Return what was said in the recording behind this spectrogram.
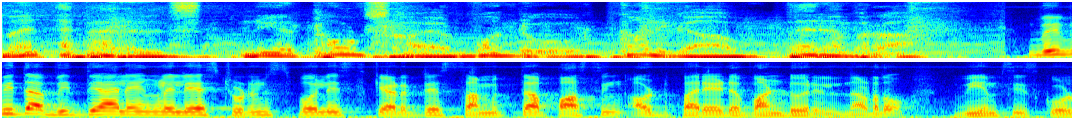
men apparels near town square Wandoor Kalikavu Perambara. വിവിധ വിദ്യാലയങ്ങളിലെ സ്റ്റുഡൻസ് പോലീസ് കേഡറ്റ് സംയുക്ത പാസിംഗ് ഔട്ട് പരേഡ് വണ്ടൂരിൽ നടന്നു. വി എം സി സ്കൂൾ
